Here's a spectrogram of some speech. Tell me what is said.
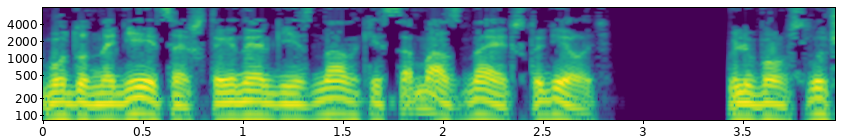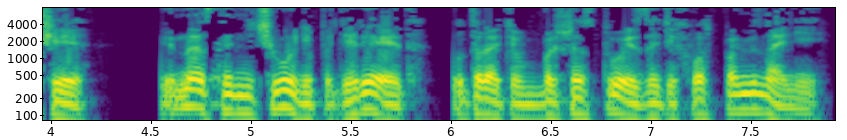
Буду надеяться, что энергия изнанки сама знает, что делать. В любом случае, Инесса ничего не потеряет, утратив большинство из этих воспоминаний.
